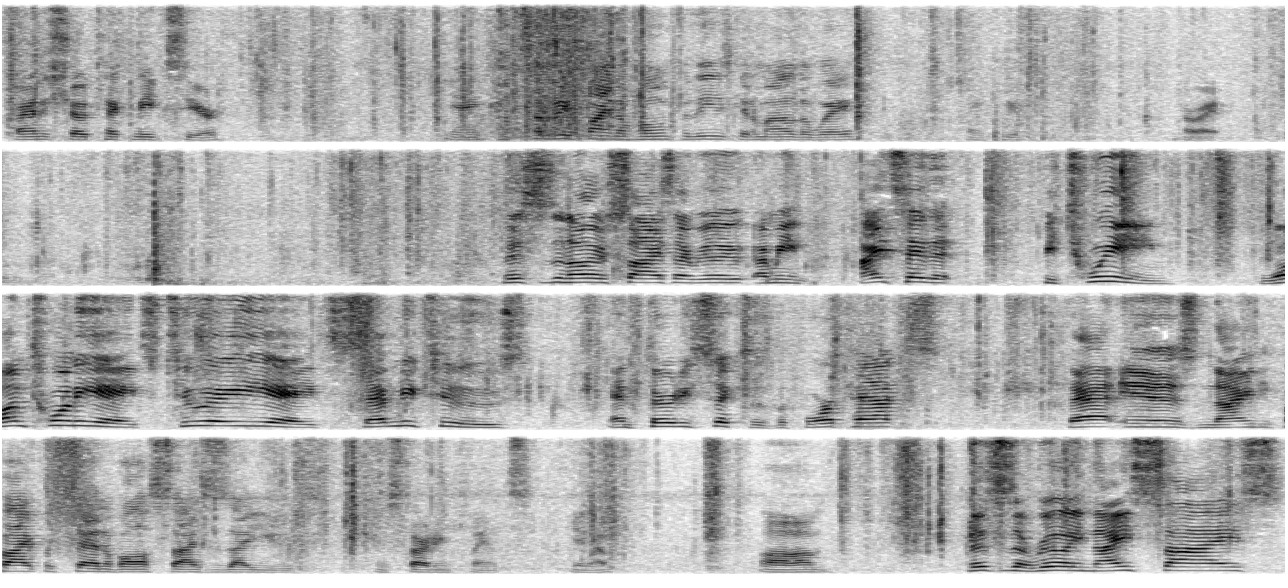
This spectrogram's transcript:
Trying to show techniques here. And can somebody find a home for these? Get them out of the way. Thank you. All right. This is another size I really, I mean, I'd say that between 128s, 288s, 72s, and 36s, the four packs, that is 95% of all sizes I use in starting plants, you know. Um, this is a really nice size.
